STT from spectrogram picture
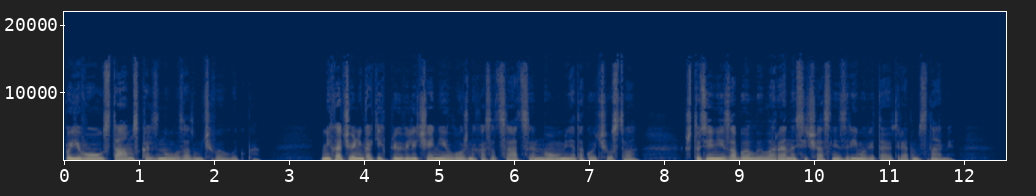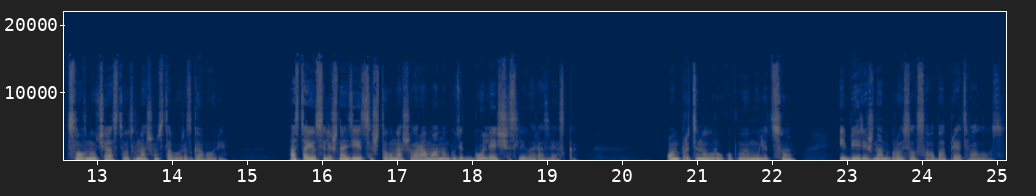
По его устам скользнула задумчивая улыбка. Не хочу никаких преувеличений и ложных ассоциаций, но у меня такое чувство, что тени Изабеллы и Лорена сейчас незримо витают рядом с нами, словно участвуют в нашем с тобой разговоре. Остается лишь надеяться, что у нашего романа будет более счастливая развязка. Он протянул руку к моему лицу и бережно отбросил с лба прядь волос,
